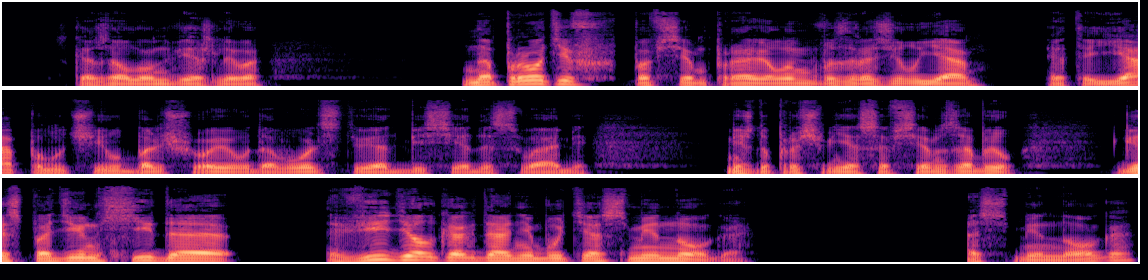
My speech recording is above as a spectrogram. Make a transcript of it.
— сказал он вежливо. — Напротив, по всем правилам, — возразил я, — это я получил большое удовольствие от беседы с вами. Между прочим, я совсем забыл. господин Хида видел когда-нибудь осьминога? Осьминога?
